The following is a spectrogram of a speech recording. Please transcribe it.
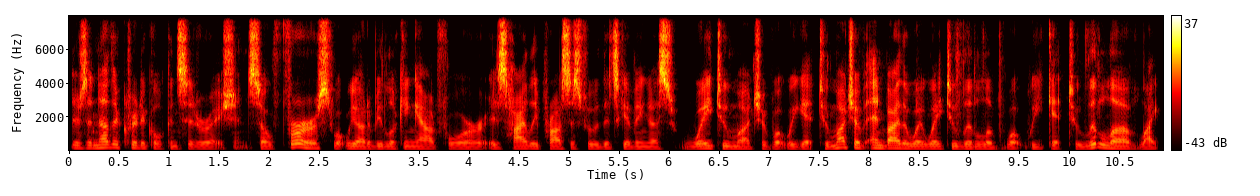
there's another critical consideration. So, first, what we ought to be looking out for is highly processed food that's giving us way too much of what we get too much of. And by the way, way too little of what we get too little of, like,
